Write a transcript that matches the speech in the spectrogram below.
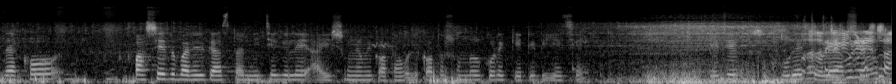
দেখো পাশের বাড়ির গাছটা নিচে গেলে আইয়ের সঙ্গে আমি কথা বলি কত সুন্দর করে কেটে দিয়েছে। এই যে ঘুরে চলে আসলো। ওটা।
